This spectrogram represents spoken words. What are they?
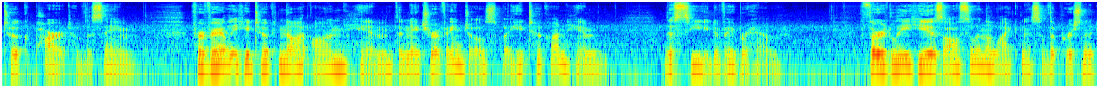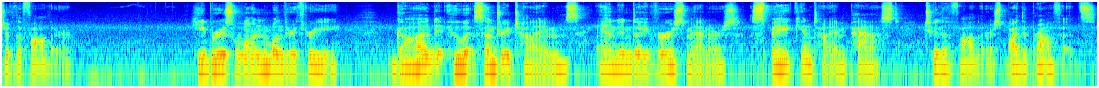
took part of the same. For verily he took not on him the nature of angels, but he took on him the seed of Abraham. Thirdly, he is also in the likeness of the personage of the Father. Hebrews 1 1 through 3. God, who at sundry times and in diverse manners spake in time past to the fathers by the prophets,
